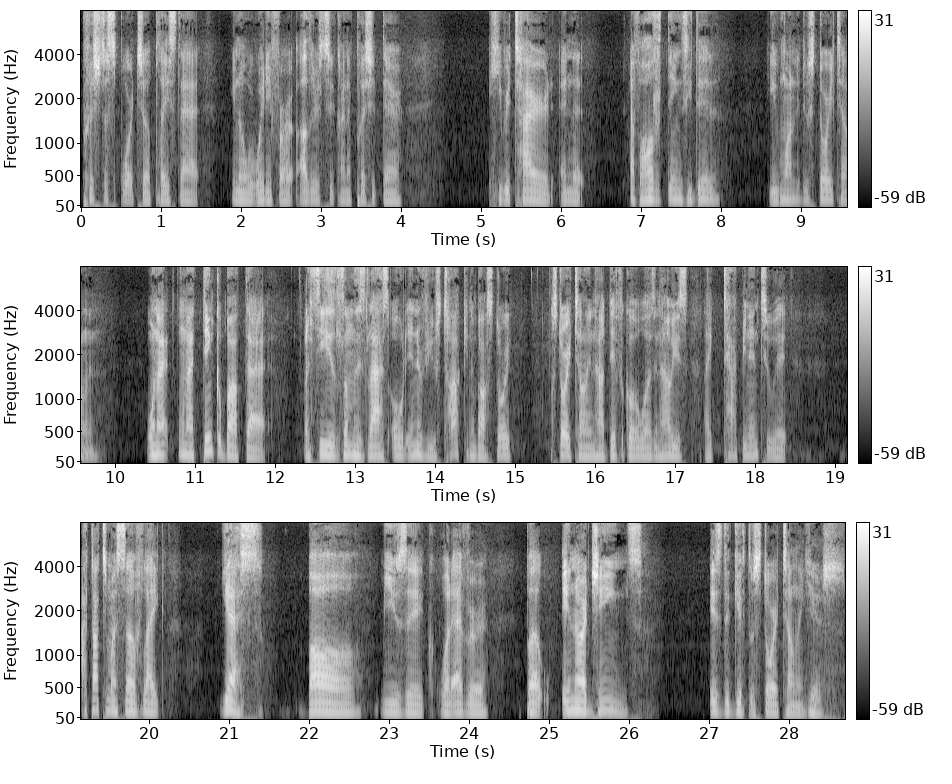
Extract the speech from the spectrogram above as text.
push the sport to a place that you know we're waiting for others to kind of push it there. He retired, and the, of all the things he did, he wanted to do storytelling. When I when I think about that, and see some of his last old interviews talking about story storytelling, how difficult it was, and how he's like tapping into it. I thought to myself, like, yes, ball, music, whatever, but in our genes is the gift of storytelling. Yes.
